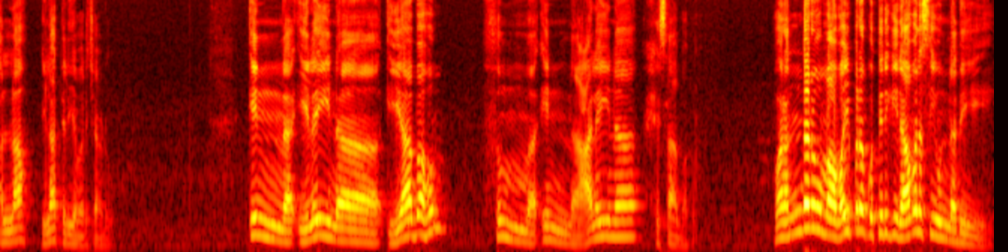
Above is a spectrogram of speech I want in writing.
అల్లాహ్ ఇలా తెలియవరిచాడు. ఇన్న ఇలైనా ఇయాబహుం సుమ్మ ఇన్ అలైనా హిసాబహుం వారందరూ మా వైపునకు తిరిగి రావలసి ఉన్నది.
